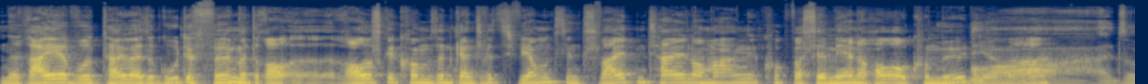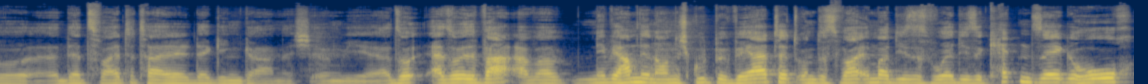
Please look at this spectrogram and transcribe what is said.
eine Reihe, wo teilweise gute Filme rausgekommen sind, ganz witzig. Wir haben uns den zweiten Teil nochmal angeguckt, was ja mehr eine Horrorkomödie war. Also äh, der zweite Teil, der ging gar nicht irgendwie. Also, also war, aber nee, wir haben den auch nicht gut bewertet und es war immer dieses, wo er diese Kettensäge hoch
